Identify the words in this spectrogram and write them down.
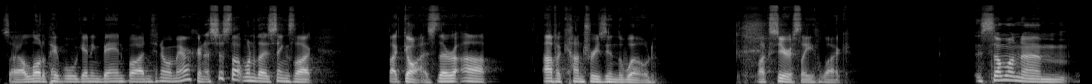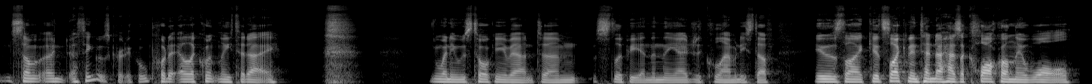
So a lot of people were getting banned by Nintendo America, and it's just like one of those things. Like, like guys, there are other countries in the world. Like seriously, like Someone, um, some I think it was Critikal, put it eloquently today when he was talking about um, Slippi and then the Age of Calamity stuff. He was like, it's like Nintendo has a clock on their wall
